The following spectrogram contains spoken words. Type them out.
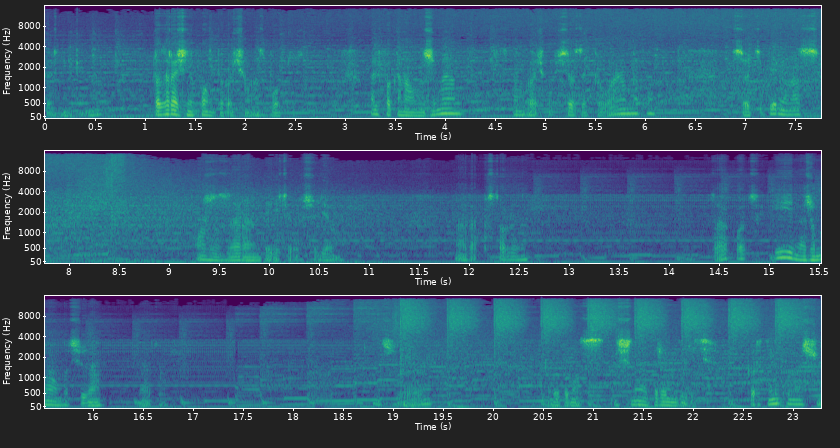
картинки. Да? Прозрачный фон, короче, у нас будет. Альфа-канал нажимаем, ставим галочку, все, закрываем это. Все, теперь у нас можно зарендерить это все дело. Ну, так поставлю, да? Так вот. И нажимаем вот сюда. На эту. Сюда. Вот у нас начинает рендерить картинку нашу.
